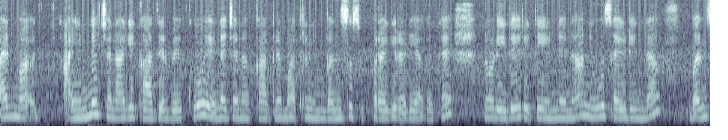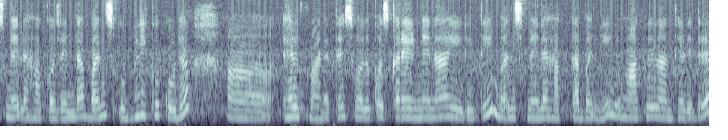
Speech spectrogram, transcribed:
ಆ್ಯಡ್ ಮಾ ಆ ಎಣ್ಣೆ ಚೆನ್ನಾಗಿ ಕಾದಿರಬೇಕು. ಎಣ್ಣೆ ಚೆನ್ನಾಗಿ ಕಾದರೆ ಮಾತ್ರ ನಿಮ್ಮ ಬನ್ಸು ಸೂಪರಾಗಿ ರೆಡಿ ಆಗುತ್ತೆ. ನೋಡಿ, ಇದೇ ರೀತಿ ಎಣ್ಣೆನ ನೀವು ಸೈಡಿಂದ ಬನ್ಸ್ ಮೇಲೆ ಹಾಕೋದ್ರಿಂದ ಬನ್ಸ್ ಉಬ್ಲಿಕ್ಕೂ ಕೂಡ ಹೆಲ್ಪ್ ಮಾಡುತ್ತೆ. ಸೊ ಅದಕ್ಕೋಸ್ಕರ ಎಣ್ಣೆನ ಈ ರೀತಿ ಬನ್ಸ್ ಮೇಲೆ ಹಾಕ್ತಾ ಬನ್ನಿ. ನೀವು ಹಾಕಲಿಲ್ಲ ಅಂತ ಹೇಳಿದರೆ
